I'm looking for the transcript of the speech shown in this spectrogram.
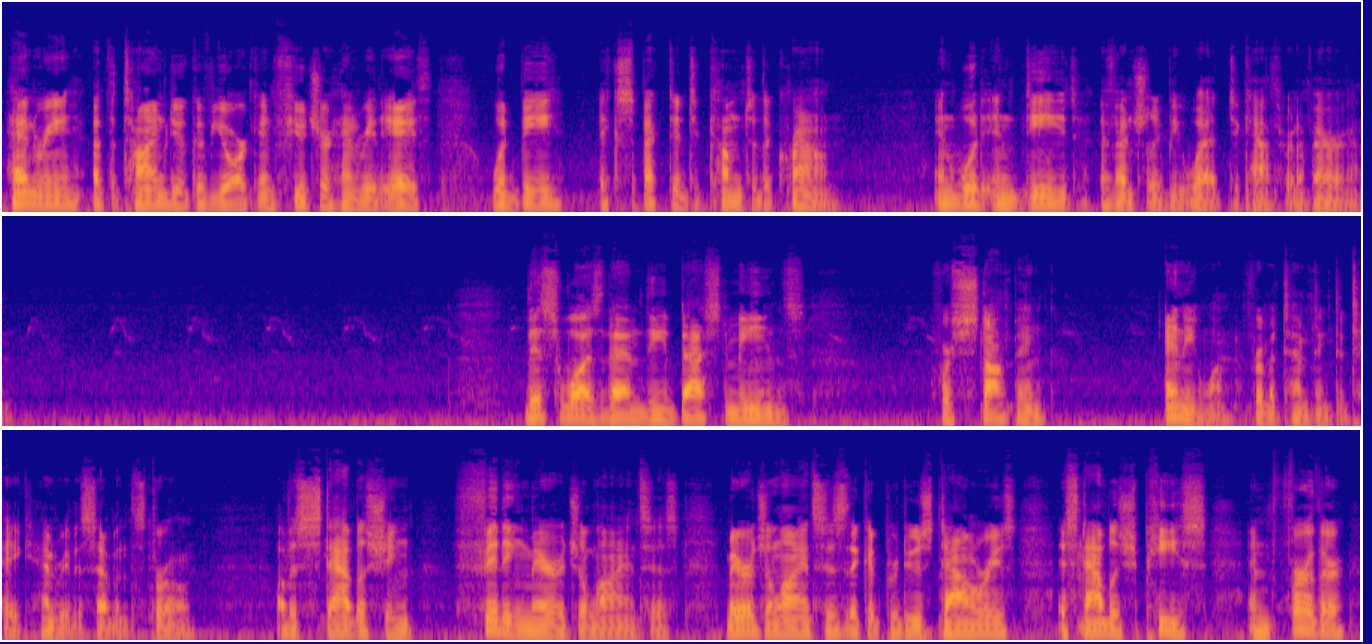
Henry, at the time Duke of York and future Henry VIII, would be expected to come to the crown and would indeed eventually be wed to Catherine of Aragon. This was then the best means for stopping anyone from attempting to take Henry VII's throne, of establishing fitting marriage alliances, marriage alliances that could produce dowries, establish peace, and further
